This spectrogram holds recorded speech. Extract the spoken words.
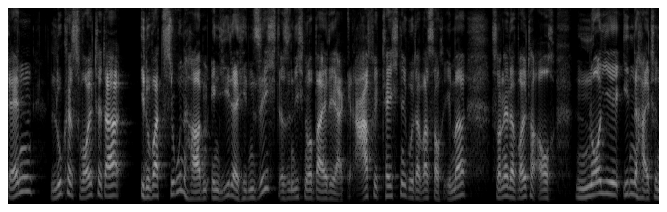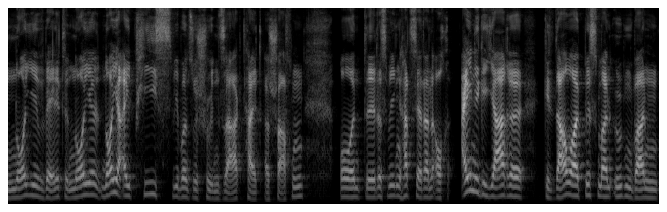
denn Lucas wollte da Innovation haben in jeder Hinsicht, also nicht nur bei der Grafiktechnik oder was auch immer, sondern er wollte auch neue Inhalte, neue Welten, neue, neue IPs, wie man so schön sagt, halt erschaffen. Und äh, deswegen hat es ja dann auch einige Jahre gedauert, bis man irgendwann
